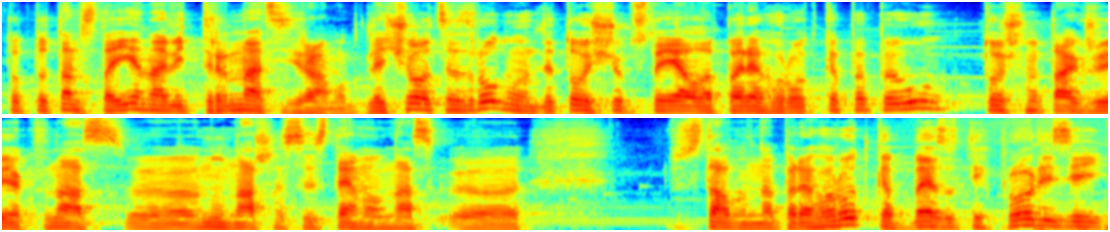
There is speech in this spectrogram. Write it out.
Тобто там стає навіть 13 рамок. Для чого це зроблено? Для того, щоб стояла перегородка ППУ, точно так же, як в нас, е, ну, наша система в нас е, вставлена перегородка, без отих прорізей.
